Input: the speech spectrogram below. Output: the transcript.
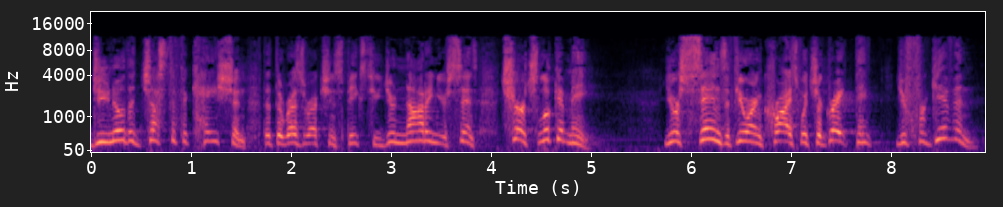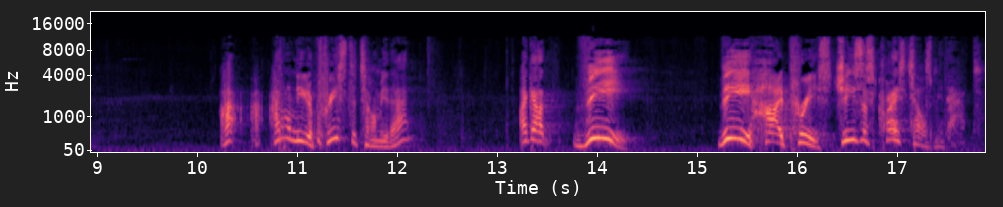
Do you know the justification that the resurrection speaks to you? You're not in your sins. Church, look at me. Your sins, if you are in Christ, which are great, they, you're forgiven. I, I don't need a priest to tell me that. I got the, the high priest. Jesus Christ tells me that.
